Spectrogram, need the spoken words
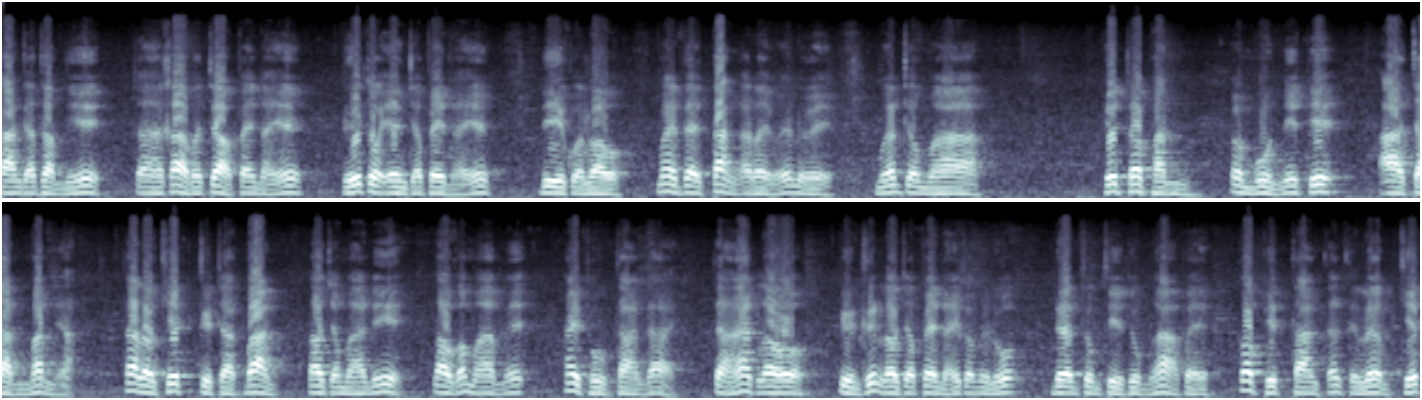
การกระทำนี้จะข้าพเจ้าไปไหน หรือตัวเองจะไปไหน ดีกว่าเราไม่ได้ตั้งอะไรไว้เลย เหมือนจะมาพิพิธภัณฑ์มูลนิธิอาจารย์มั่นเนี่ยถ้าเราคิดเกิดจากบ้าน เราจะมานี่เราก็มาไม่ให้ถูกทางได้ แต่หากเราตื่นขึ้นเราจะไปไหนก็ไม่รู้ เดินสุ่มสี่สุ่มห้าไป ก็ผิดทางตั้งแต่เริ่มคิด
